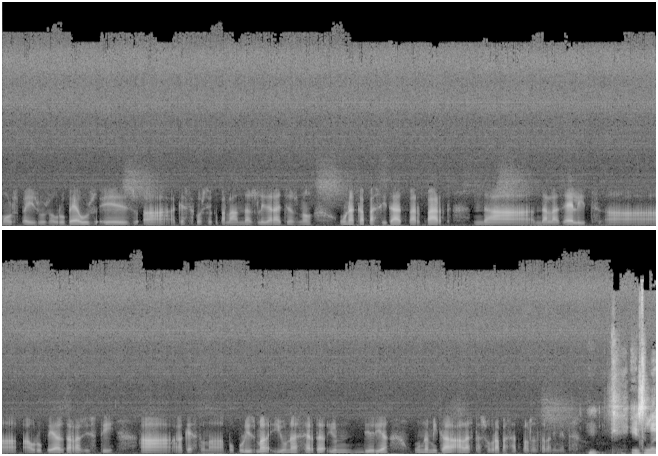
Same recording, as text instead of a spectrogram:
molts països europeus és eh, aquesta qüestió que parlàvem dels lideratges, no? una capacitat per part de, de les èlits eh, europees de resistir a aquesta onada de populisme i una certa, i un, diria, una mica a l'estar sobrepassat pels esdeveniments. Mm. És la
